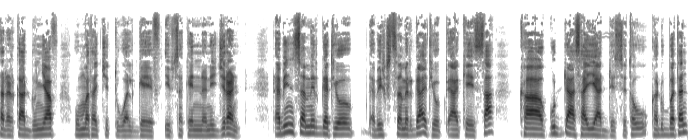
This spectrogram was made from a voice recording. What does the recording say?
sadarkaa addunyaaf uummata achitti walga'eef ibsa kennanii jiran dhabiinsa mirgaa itiyoophiyaa keessaa. Ka guddaa isaan yaaddesse ta'uu ka dubbatan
